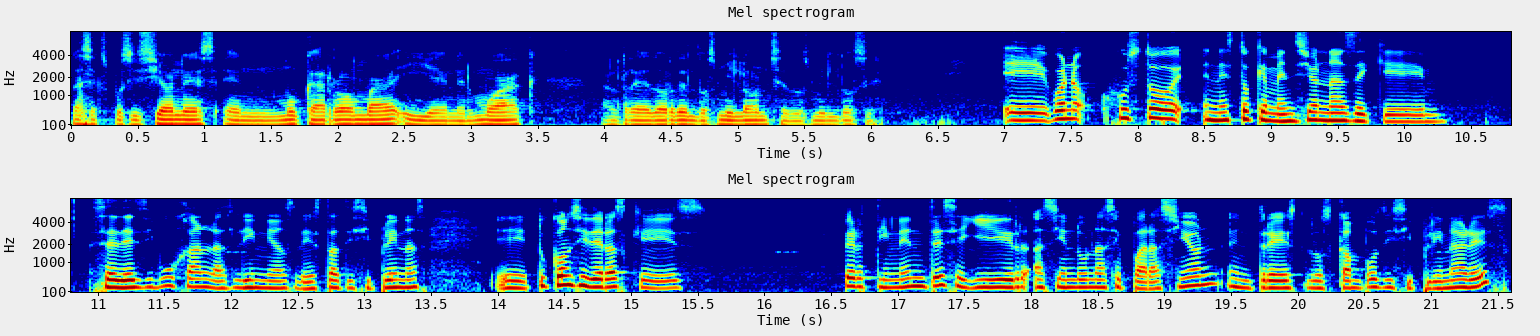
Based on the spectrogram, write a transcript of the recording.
las exposiciones en Muca Roma y en el MOAC alrededor del 2011-2012. Eh, bueno, justo en esto que mencionas de que se desdibujan las líneas de estas disciplinas, eh, ¿tú consideras que es pertinente seguir haciendo una separación entre los campos disciplinares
